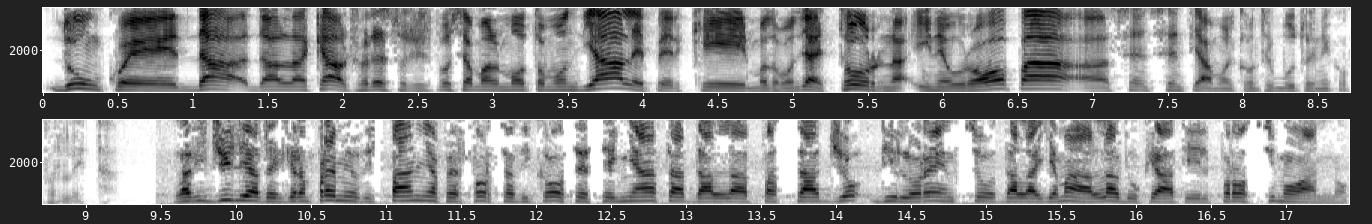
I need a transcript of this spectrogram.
Dunque, da, dal calcio adesso ci spostiamo al moto mondiale perché il moto mondiale torna in Europa. Uh, sentiamo il contributo di Nico Forletta. La vigilia del Gran Premio di Spagna per forza di cose segnata dal passaggio di Lorenzo dalla Yamaha alla Ducati il prossimo anno.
